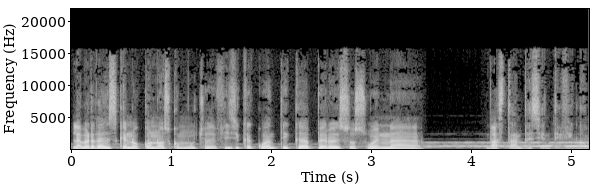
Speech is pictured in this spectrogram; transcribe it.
La verdad es que no conozco mucho de física cuántica, pero eso suena bastante científico.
